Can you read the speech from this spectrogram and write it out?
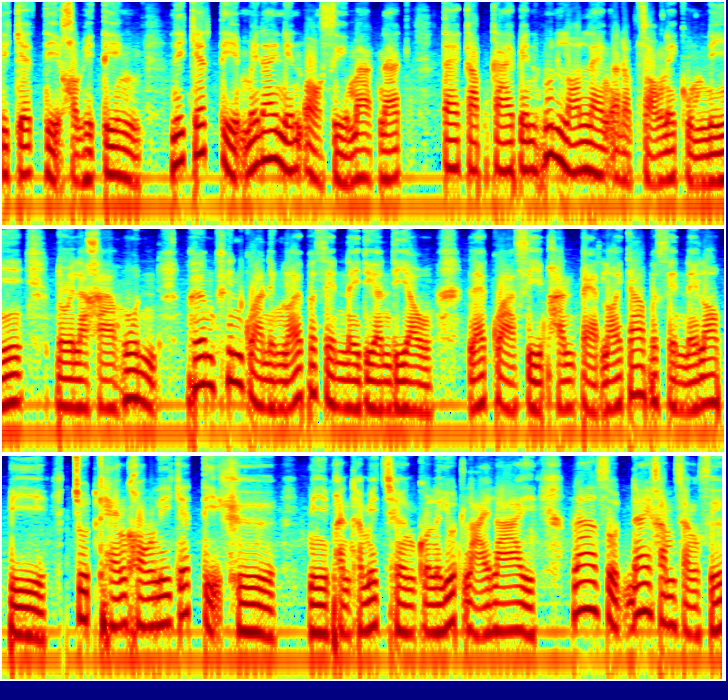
l i g e t t i Computing l i g e t t i ไม่ได้เน้นออกสื่อมากนัก แต่กลับกลายเป็นหุ้นร้อนแรงอันดับ 2 ในกลุ่มนี้ โดยราคาหุ้นเพิ่มขึ้นกว่า 100%ในเดือนเดียว และกว่า 4,809%ในรอบปี จุดแข็งของ l i g e t t i คือ มีพันธมิตรเชิงกลยุทธ์หลายราย ล่าสุดได้คำสั่งซื้อ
